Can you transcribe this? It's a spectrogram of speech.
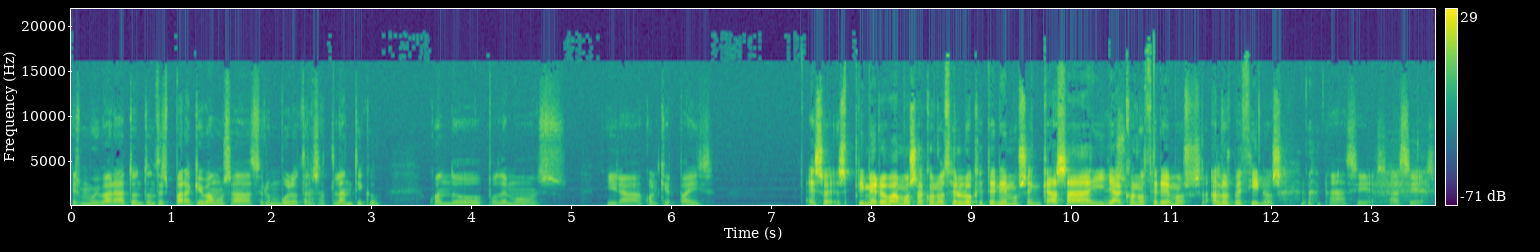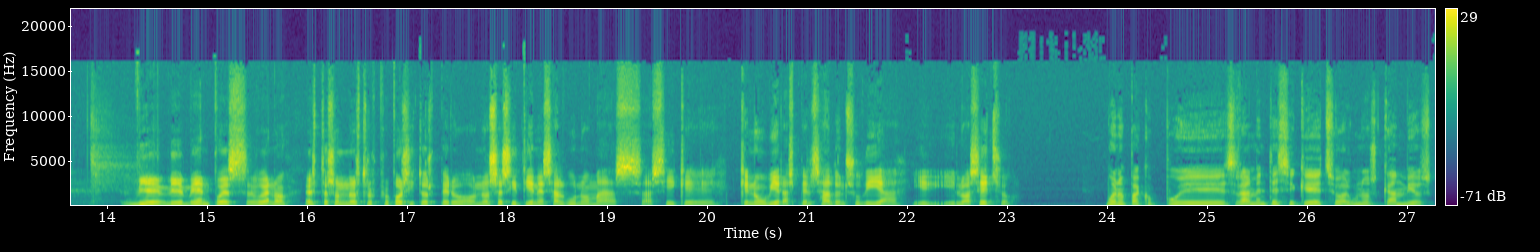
es muy barato, entonces ¿para qué vamos a hacer un vuelo transatlántico cuando podemos ir a cualquier país? Eso es. Primero vamos a conocer lo que tenemos en casa y ya conoceremos a los vecinos. Así es, así es. Bien, bien, bien. Pues bueno, estos son nuestros propósitos, pero no sé si tienes alguno más así que, que no hubieras pensado en su día y, y lo has hecho. Bueno, Paco, pues realmente sí que he hecho algunos cambios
